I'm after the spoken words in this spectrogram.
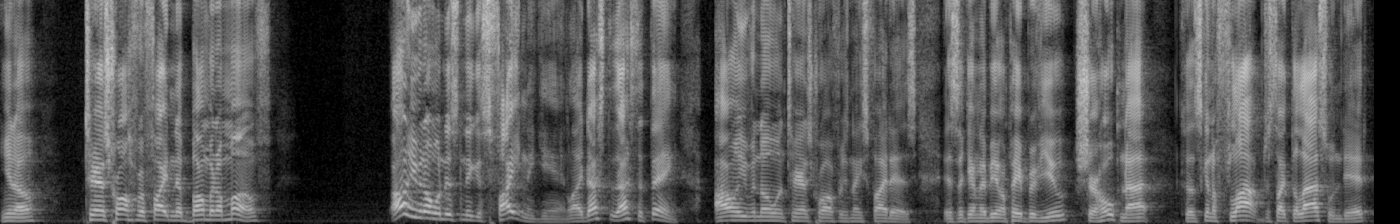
You know, Terence Crawford fighting a bum in a month. I don't even know when this nigga's fighting again. Like that's the, that's the thing. I don't even know when Terence Crawford's next fight is. Is it gonna be on pay per view? Sure, hope not, because it's gonna flop just like the last one did.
